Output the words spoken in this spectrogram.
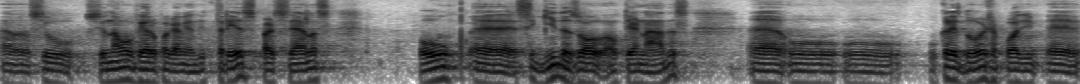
é se, o, se não houver o pagamento de três parcelas ou é, seguidas ou alternadas, é, o, o, o, credor já pode é,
